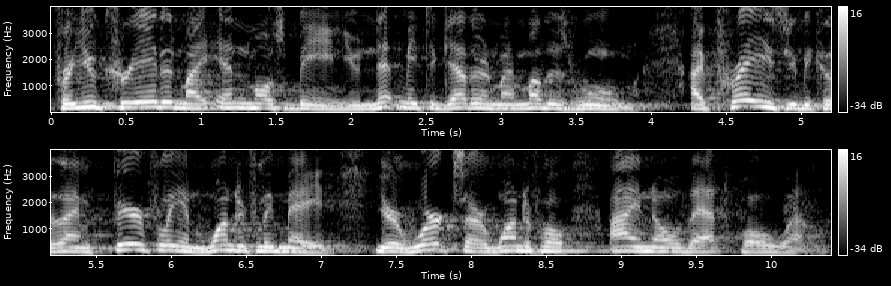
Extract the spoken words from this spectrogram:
For you created my inmost being. You knit me together in my mother's womb. I praise you because I am fearfully and wonderfully made. Your works are wonderful. I know that full well.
